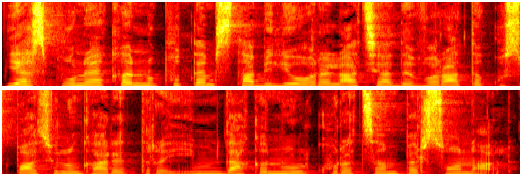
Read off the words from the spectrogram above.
Ea spune că nu putem stabili o relație adevărată cu spațiul în care trăim dacă nu îl curățăm personal.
